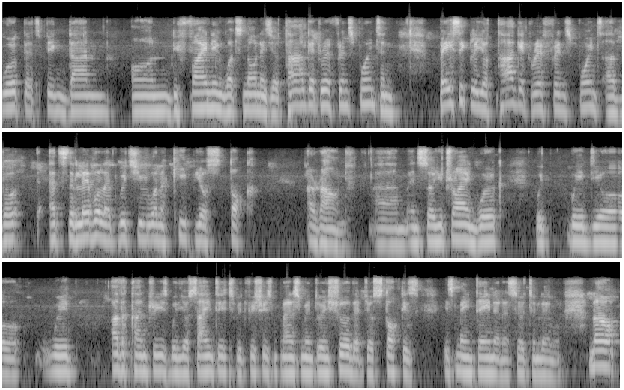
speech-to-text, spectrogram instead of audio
work that's being done on defining what's known as your target reference points and basically your target reference points are the that's the level at which you want to keep your stock around. Um, and so you try and work with with your with other countries, with your scientists, with fisheries management to ensure that your stock is is maintained at a certain level. Now,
